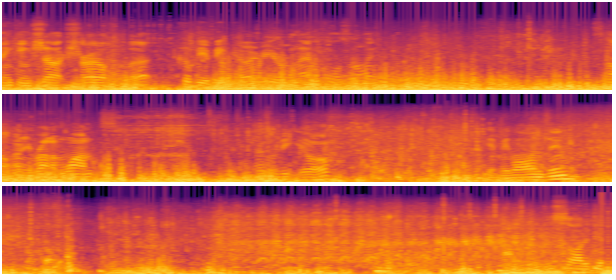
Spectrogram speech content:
thinking shark straight off the bat. Could be a big cobia or a mackerel or something. It's not only running once. Hasn't bit you off. Get me lines in. started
